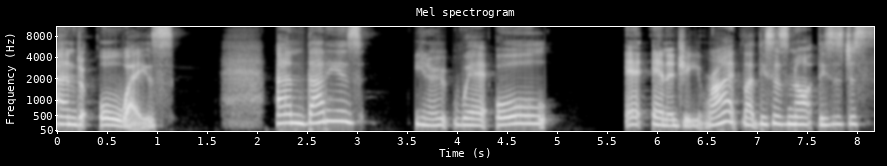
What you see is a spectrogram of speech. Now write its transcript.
And always. And that is, you know, we're all e- energy, right? Like this is not this is just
